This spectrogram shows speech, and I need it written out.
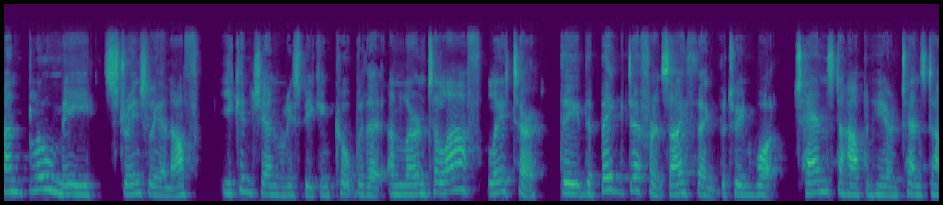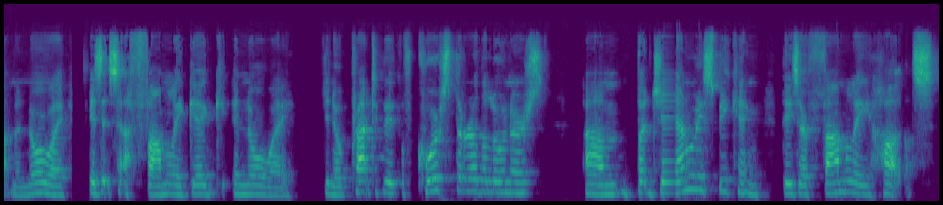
And blow me, strangely enough, you can generally speaking cope with it and learn to laugh later. The the big difference I think between what tends to happen here and tends to happen in Norway is it's a family gig in Norway. You know, practically, of course, there are the loners, um, but generally speaking, these are family huts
